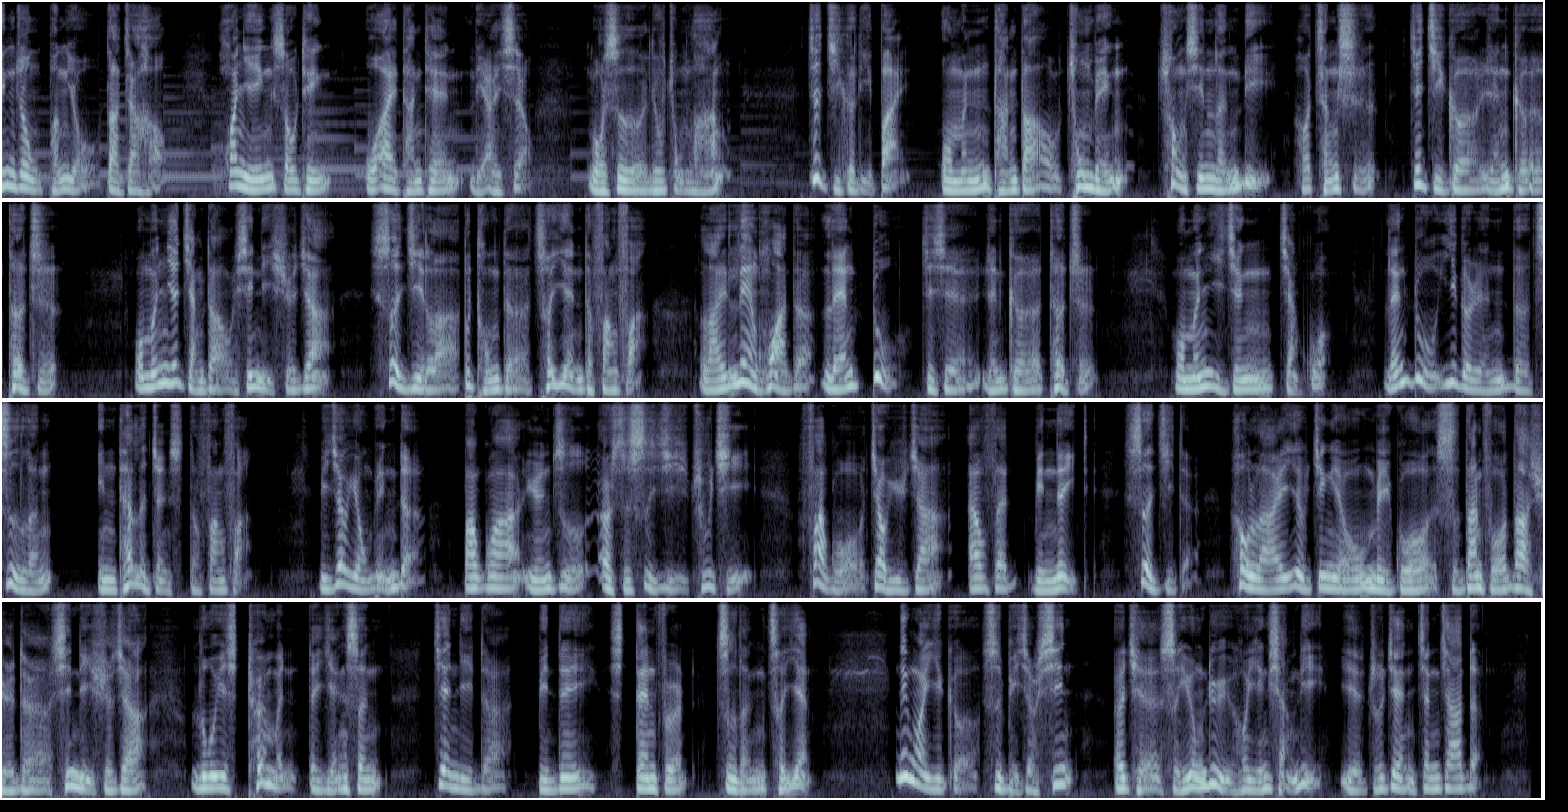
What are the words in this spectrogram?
听众朋友，大家好，欢迎收听《我爱谈天，你爱笑》，我是刘总郎。这几个礼拜，我们谈到聪明、创新能力和诚实这几个人格特质，我们也讲到心理学家设计了不同的测验的方法，来量化的量度这些人格特质。我们已经讲过。量度一个人的智能 （intelligence） 的方法比较有名的，包括源自二十世纪初期法国教育家 Alfred Binet 设计的，后来又经由美国史丹佛大学的心理学家 Louis Terman 的延伸建立的 Binet-Stanford 智能测验。另外一个是比较新。而且使用率和影响力也逐渐增加的，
